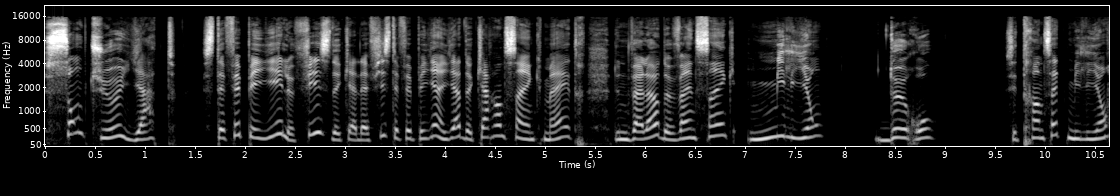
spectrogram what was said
somptueux yachts s'était fait payer, le fils de Kadhafi s'était fait payer un yacht de 45 mètres d'une valeur de 25 millions d'euros. C'est 37 millions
